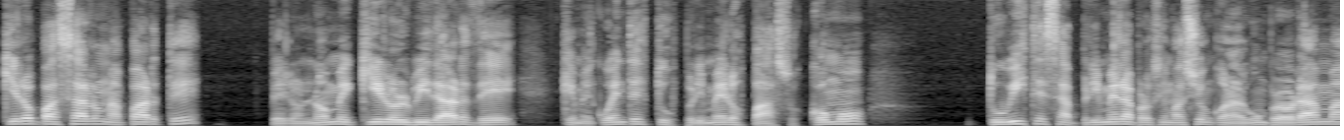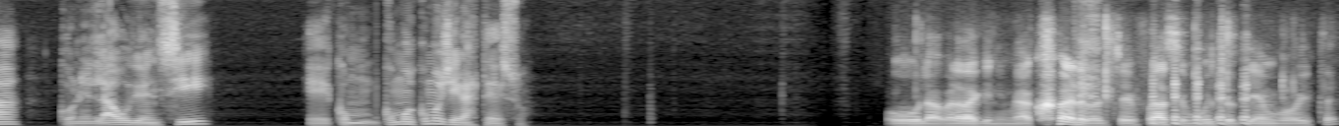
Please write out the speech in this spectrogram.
quiero pasar a una parte, pero no me quiero olvidar de que me cuentes tus primeros pasos. ¿Cómo tuviste esa primera aproximación con algún programa, con el audio en sí? Eh, ¿cómo, cómo, cómo llegaste a eso? Uh, la verdad que ni me acuerdo, che, fue hace mucho tiempo, ¿viste?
